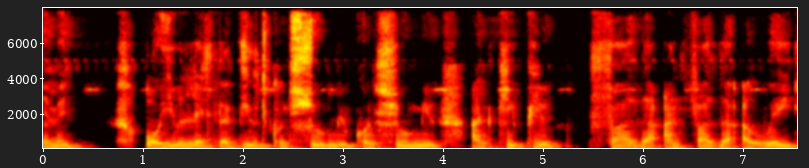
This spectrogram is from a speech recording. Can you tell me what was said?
Amen. Or you let the guilt consume you, consume you, and keep you further and further away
